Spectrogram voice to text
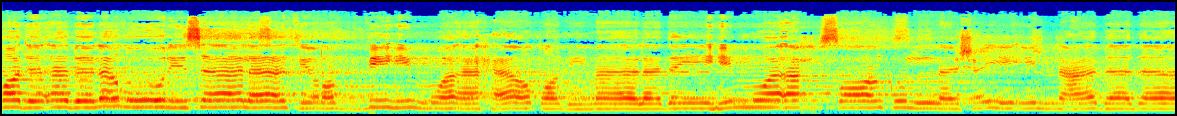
قد أبلغوا رسالات ربهم وأحاط بما لديهم وأحصى كل شيء عددا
